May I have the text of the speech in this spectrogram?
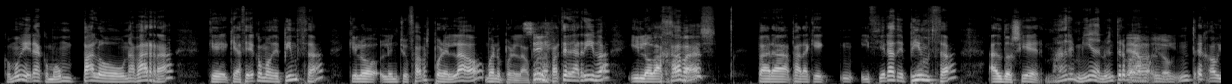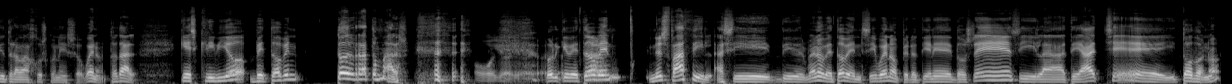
¿cómo era? Como un palo, una barra que, que hacía como de pinza, que lo, lo, enchufabas por el lado, bueno, por el lado, por la parte de arriba y lo bajabas para, para, que hiciera de pinza al dossier. Madre mía, no he, no he entregado yo trabajos con eso. Bueno, total, que escribió Beethoven todo el rato mal. Porque Beethoven no es fácil. Así, bueno, Beethoven, sí, bueno, pero tiene dos Es y la TH y todo, ¿no?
